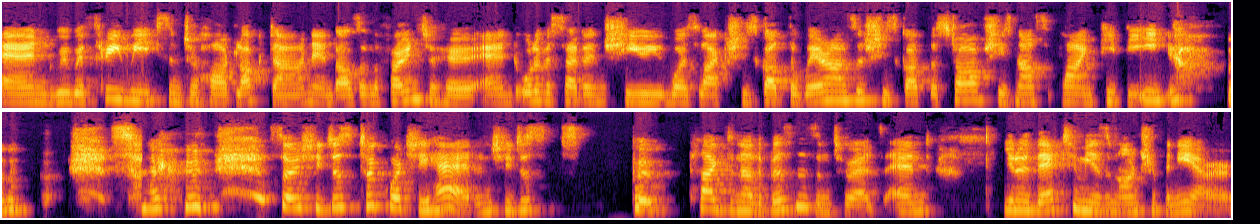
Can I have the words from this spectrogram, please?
And we were three weeks into hard lockdown and i was on the phone to her and all of a sudden she was like she's got the warehouses she's got the staff she's now supplying ppe so so she just took what she had and she just put, plugged another business into it and you know that to me is an entrepreneur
